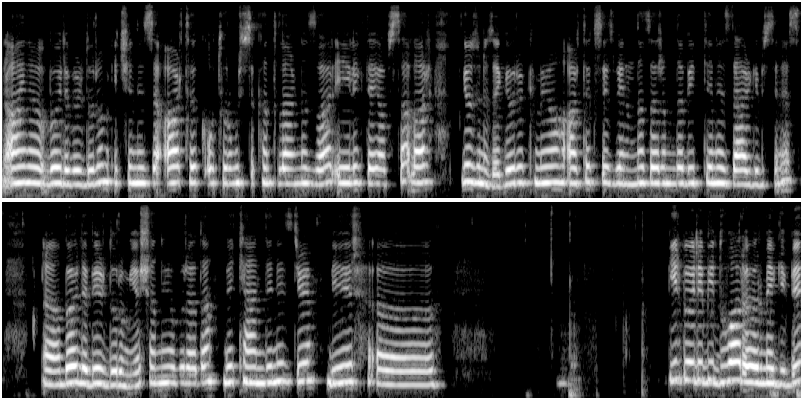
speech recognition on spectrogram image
Aynı böyle bir durum. İçinizde artık oturmuş sıkıntılarınız var. İyilik de yapsalar gözünüze görükmüyor. Artık siz benim nazarımda bittiniz der gibisiniz. Ee, böyle bir durum yaşanıyor burada ve kendinizce bir e, bir böyle bir duvar örme gibi,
